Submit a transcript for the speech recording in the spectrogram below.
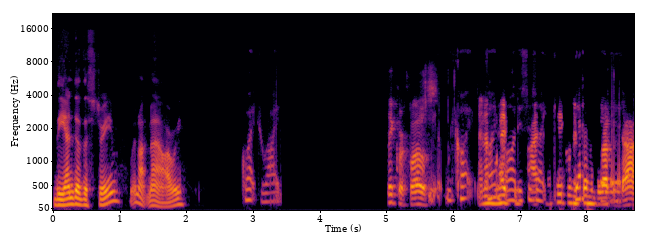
The end of the stream? We're not now, are we? Quite dry. I think we're close. We quite And it kind might of are. This is I like think my phone's about to die.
